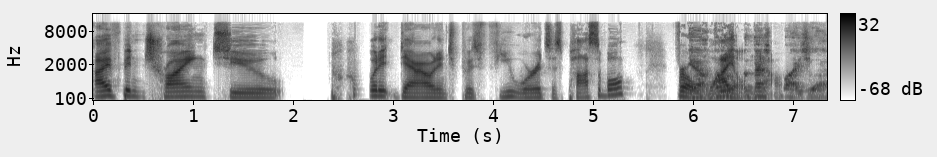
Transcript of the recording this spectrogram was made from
I've been trying to put it down into as few words as possible for a while now. yeah.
